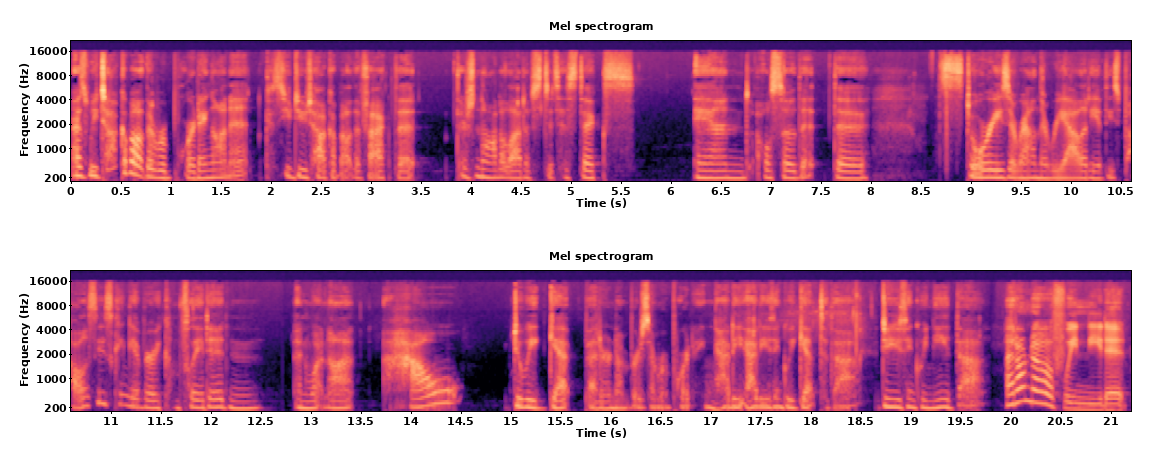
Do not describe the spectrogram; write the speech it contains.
as we talk about the reporting on it, because you do talk about the fact that there's not a lot of statistics and also that the stories around the reality of these policies can get very conflated and and whatnot. How do we get better numbers and reporting? How do you how do you think we get to that? Do you think we need that? I don't know if we need it.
